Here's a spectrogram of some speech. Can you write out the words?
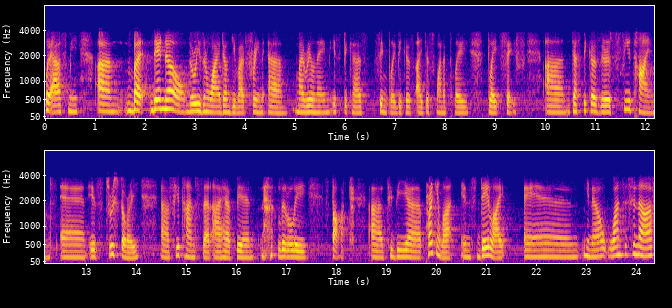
would ask me, um, but they know the reason why I don't give out free uh, my real name is because simply because I just want to play play it safe um, just because there's few times, and it's true story, a uh, few times that I have been literally stalked uh, to the uh, parking lot in daylight, and you know, once is enough,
